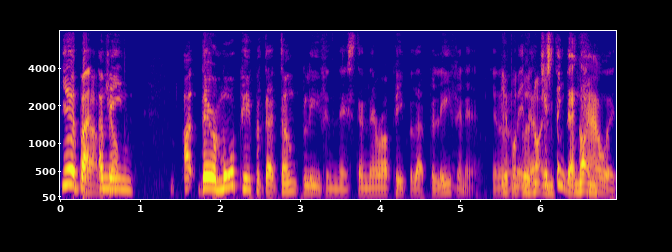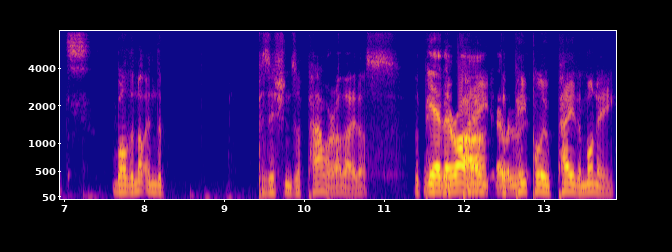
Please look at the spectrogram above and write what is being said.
Yeah, but I of job. mean, uh, there are more people that don't believe in this than there are people that believe in it. You know Yeah, what but I mean? they're I just in- think they're not in- cowards. Well, they're not in the positions of power, are they? That's the people Yeah, who there are. Pay, There the were- people who pay the money.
